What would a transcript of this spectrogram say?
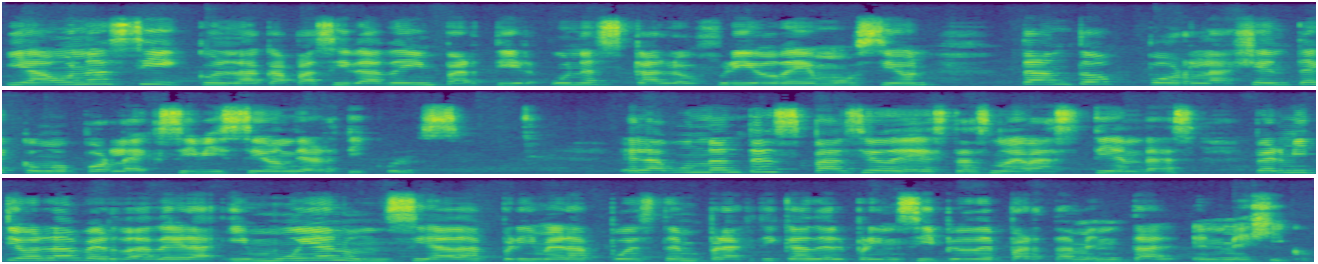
y aún así con la capacidad de impartir un escalofrío de emoción tanto por la gente como por la exhibición de artículos. El abundante espacio de estas nuevas tiendas permitió la verdadera y muy anunciada primera puesta en práctica del principio departamental en México.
